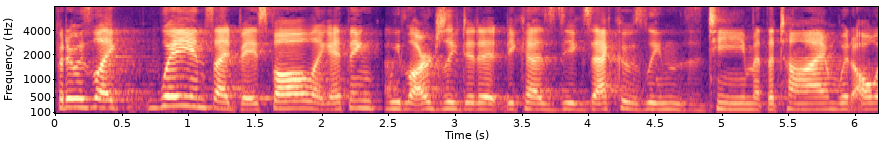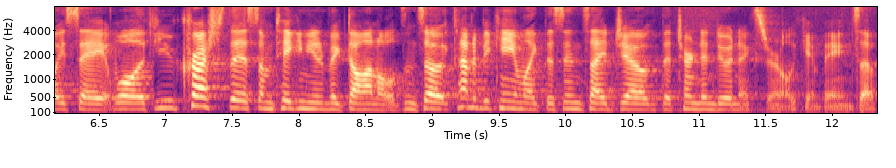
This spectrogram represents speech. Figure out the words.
But it was like way inside baseball. Like I think we largely did it because the exec who was leading the team at the time would always say, "Well, if you crush this, I'm taking you to McDonald's," and so it kind of became like this inside joke that turned into an external campaign. So,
